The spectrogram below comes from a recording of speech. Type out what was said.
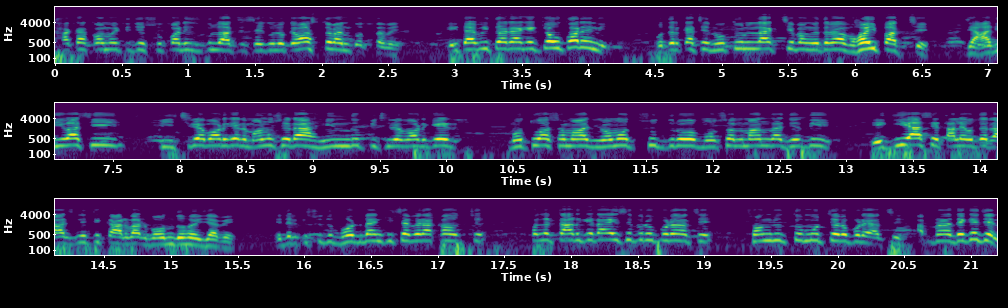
খাকা কমিটি যে সুপারিশগুলো আছে, সেগুলোকে বাস্তবায়ন করতে হবে। এই দাবি তো আগে কেউ করেনি। ওদের কাছে নতুন লাগছে এবং এদের ভয় পাচ্ছে যে আদিবাসী পিছড়ে বর্গের মানুষেরা, হিন্দু পিছড়ে বর্গের মতুয়া সমাজ, নমদ শূদ্র, মুসলমানরা যদি এগিয়ে আসে, তাহলে ওদের রাজনীতি কারবার বন্ধ হয়ে যাবে। এদেরকে শুধু ভোট ব্যাংক হিসাবে রাখা হচ্ছে। ফলে টার্গেট আইএসএফের উপরে আছে সংযুক্ত মোর্চার উপরে আছে। আপনারা দেখেছেন?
